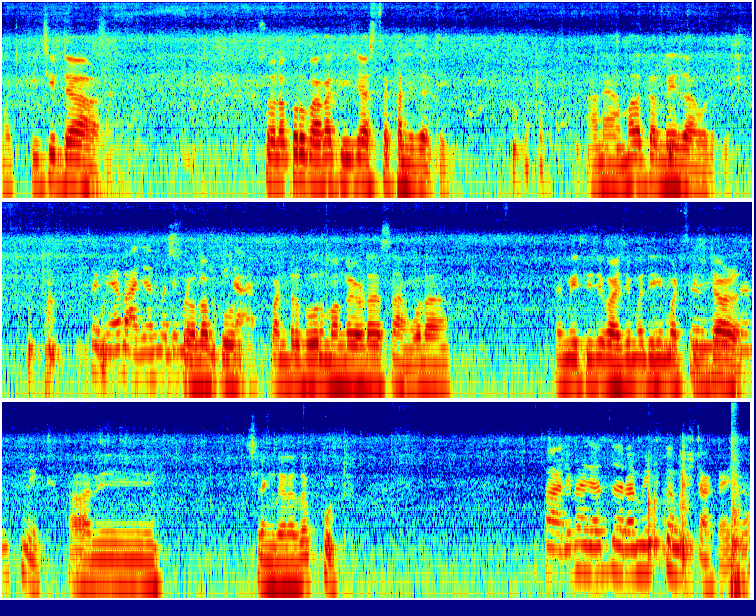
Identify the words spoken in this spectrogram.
मटकीची डाळ. सोलापूर भागात ही जास्त खाल्ली जाते. आणि आम्हाला तर लयच आवडते. सगळ्या भाज्यांमध्ये मटकीची सोलापूर. पंढरपूर मंगळवेढा सांगोला त्या मेथीची भाजीमध्ये ही मटकीची डाळ. आणि शेंगदाण्याचा कूट. पालेभाज्यात जरा मीठ कमीच टाकायचं.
